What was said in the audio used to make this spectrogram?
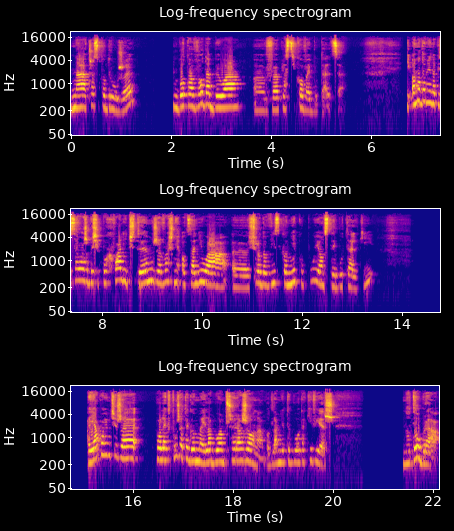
na czas podróży, bo ta woda była e, w plastikowej butelce. I ona do mnie napisała, żeby się pochwalić tym, że właśnie ocaliła e, środowisko, nie kupując tej butelki. A ja powiem Ci, że po lekturze tego maila byłam przerażona, bo dla mnie to było takie, wiesz, no dobra,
